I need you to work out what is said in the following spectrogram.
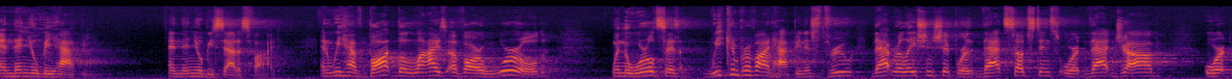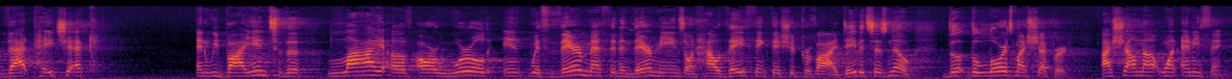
and then you'll be happy, and then you'll be satisfied. And we have bought the lies of our world when the world says we can provide happiness through that relationship, or that substance, or that job, or that paycheck and we buy into the lie of our world in, with their method and their means on how they think they should provide. David says, No, the, the Lord's my shepherd. I shall not want anything.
